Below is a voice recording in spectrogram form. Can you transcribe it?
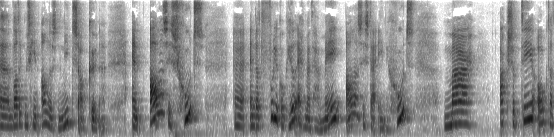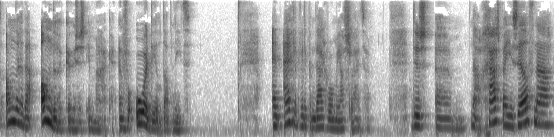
uh, wat ik misschien anders niet zou kunnen. En alles is goed. Uh, en dat voel ik ook heel erg met haar mee. Alles is daarin goed. Maar accepteer ook dat anderen daar andere keuzes in maken. En veroordeel dat niet. En eigenlijk wil ik hem daar gewoon mee afsluiten. Dus um, nou, ga eens bij jezelf na.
